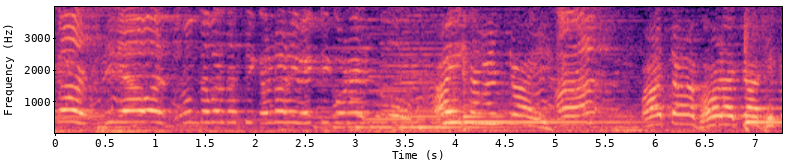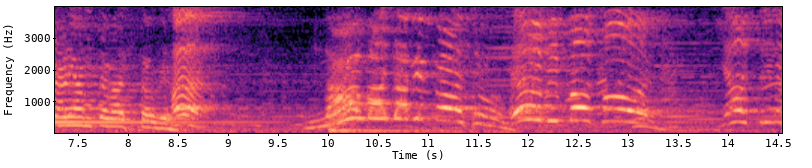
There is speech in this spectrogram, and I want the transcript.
एका स्त्रीवर जुलूम जबरदस्ती करणारी व्यक्ती कोण आहे तू? ऐक म्हणतोय हा? पाताळ भोळाच्या ठिकाणी आमचं वास्तव्य हा. नाव माझा बिंब असून. हे बिंबासूर या स्त्रीने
